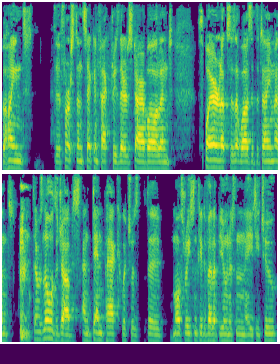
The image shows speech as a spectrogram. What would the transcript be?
behind the first and second factories there, Starball and Spirelux as it was at the time, and there was loads of jobs. And Denpak, which was the most recently developed unit in '82,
